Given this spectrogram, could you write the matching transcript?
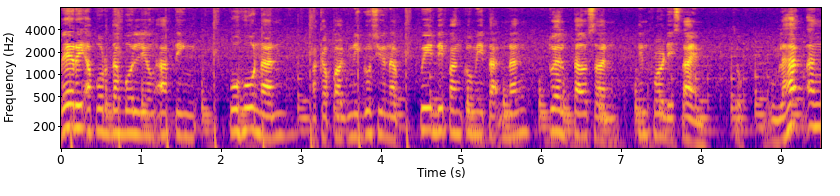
very affordable yung ating puhunan kapag negosyo na pwede pang kumita ng 12,000 in 4 days time. So, kung lahat ang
